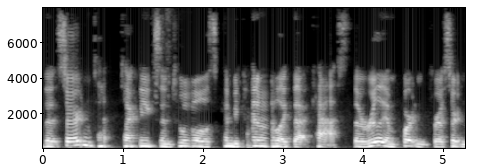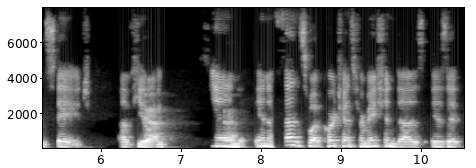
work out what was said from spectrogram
that certain te- techniques and tools can be kind of like that cast. They're really important for a certain stage of healing. Yeah. And yeah. in a sense, what core transformation does is it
